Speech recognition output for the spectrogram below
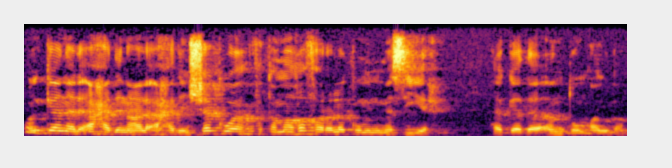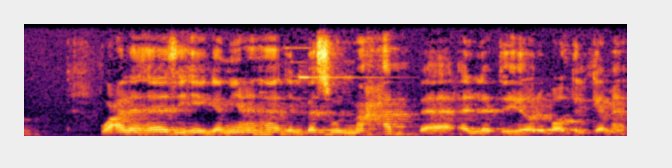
وإن كان لأحد على أحد شكوى فكما غفر لكم المسيح هكذا أنتم أيضا. وعلى هذه جميعها البسوا المحبة التي هي رباط الكمال.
